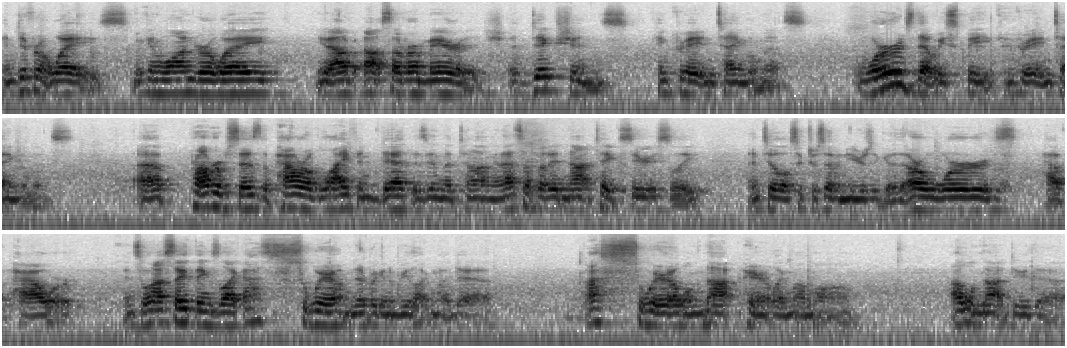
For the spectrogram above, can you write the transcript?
in different ways. We can wander away you know, outside of our marriage. Addictions can create entanglements. Words that we speak can create entanglements. Uh, Proverbs says the power of life and death is in the tongue, and that's something I did not take seriously until six or seven years ago. That our words have power. And so when I say things like, I swear I'm never going to be like my dad, I swear I will not parent like my mom, I will not do that.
